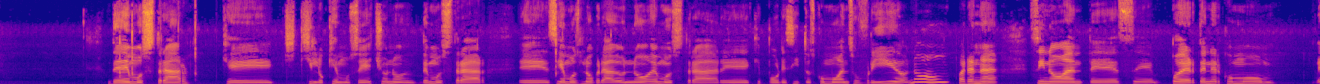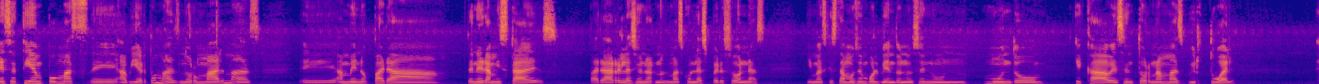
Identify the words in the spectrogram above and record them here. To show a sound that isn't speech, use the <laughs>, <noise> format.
de demostrar que, lo que hemos hecho, no demostrar eh, si hemos logrado no, demostrar que pobrecitos como han sufrido, no, para nada, sino antes poder tener como ese tiempo más eh, abierto, más normal, más eh, ameno para tener amistades, para relacionarnos más con las personas y más que estamos envolviéndonos en un mundo cada vez se torna más virtual.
